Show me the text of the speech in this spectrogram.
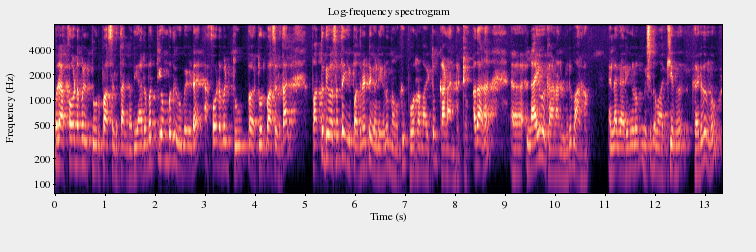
ഒരു അഫോർഡബിൾ ടൂർ പാസ് എടുത്താൽ മതി. അറുപത്തി ഒമ്പത് രൂപയുടെ അഫോർഡബിൾ ടൂർ പാസ് എടുത്താൽ പത്ത് ദിവസത്തെ ഈ പതിനെട്ട് കളികളും നമുക്ക് പൂർണമായിട്ടും കാണാൻ പറ്റും. അതാണ് ലൈവ് കാണാനുള്ളൊരു മാർഗം. എല്ലാ കാര്യങ്ങളും വിശദമാക്കിയെന്ന് കരുതുന്നു.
